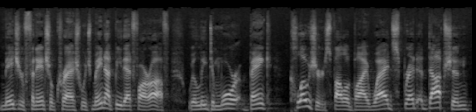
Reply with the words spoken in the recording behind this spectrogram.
major financial crash, which may not be that far off, will lead to more bank closures, followed by widespread adoption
